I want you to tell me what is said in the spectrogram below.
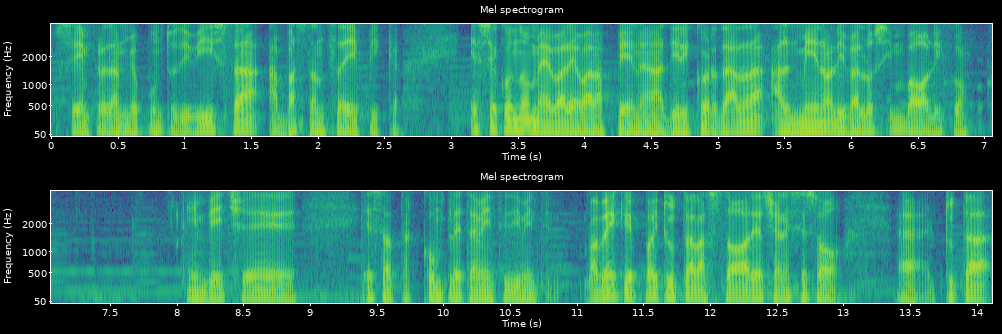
sempre dal mio punto di vista, abbastanza epica e secondo me valeva la pena di ricordarla almeno a livello simbolico. E invece è stata completamente dimenticata. Vabbè che poi tutta la storia, cioè nel senso, eh, tutta,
